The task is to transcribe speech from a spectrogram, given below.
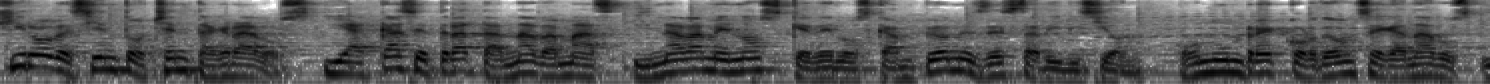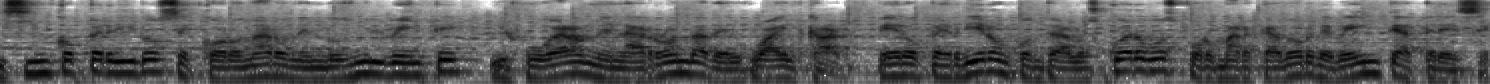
Giro de 180 grados, y acá se trata nada más y nada menos que de los campeones de esta división. Con un récord de 11 ganados y 5 perdidos se coronaron en 2020 y jugaron en la ronda del Wild Card, pero perdieron contra los Cuervos por marcador de 20 a 13.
